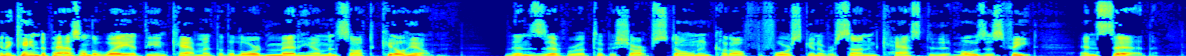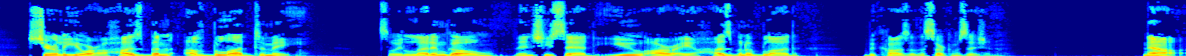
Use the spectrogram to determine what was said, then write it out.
And it came to pass on the way at the encampment that the Lord met him and sought to kill him. Then Zipporah took a sharp stone and cut off the foreskin of her son and cast it at Moses' feet, and said, Surely you are a husband of blood to me. So he let him go. Then she said, You are a husband of blood because of the circumcision. Now,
